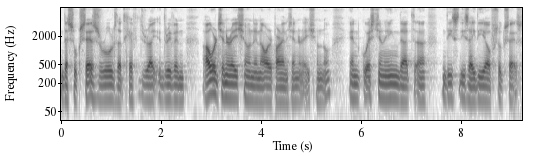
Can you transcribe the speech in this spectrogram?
the success rules that have dri- driven our generation and our parents' generation, no? and questioning that uh, this this idea of success.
